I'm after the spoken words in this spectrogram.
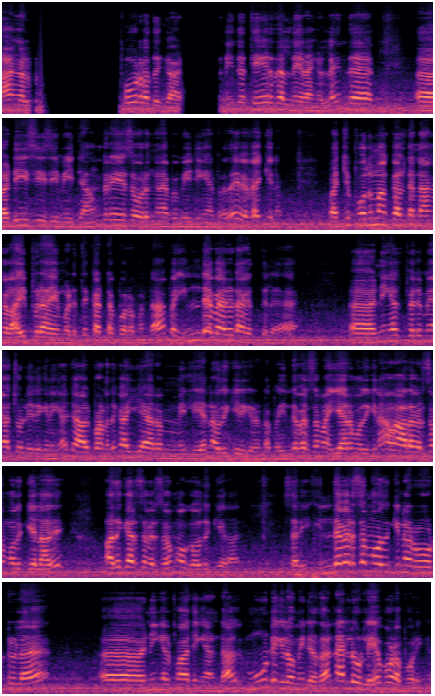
நாங்கள் போடுறதுக்காக இந்த தேர்தல் நேரங்களில் இந்த டிசிசி மீட்டிங் பிரேச ஒருங்கிணைப்பு மீட்டிங்ன்றதை வைக்கணும் வச்சு பொதுமக்கள்கிட்ட நாங்கள் அபிப்பிராயம் எடுத்து கட்ட போகிறோம்டா இப்போ இந்த வருடத்தில் நீங்கள் பெருமையாக சொல்லியிருக்கிறீங்க யாழ்ப்பாணத்துக்கு ஐயாயிரம் மில்லியன் ஒதுக்கி இருக்கிறேன் அப்போ இந்த வருஷம் ஐயாயிரம் ஒதுக்கினா வார வருஷம் ஒதுக்க அதுக்கு அடுத்த வருஷம் ஒதுக்க சரி இந்த வருஷம் ஒதுக்கின ரோட்டில் நீங்கள் பார்த்தீங்க என்றால் மூன்று கிலோமீட்டர் தான் நல்லூர்லேயே போட போகிறீங்க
